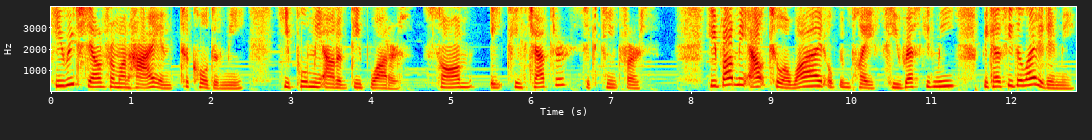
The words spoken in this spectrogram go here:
He reached down from on high and took hold of me. He pulled me out of deep waters. Psalm 18th chapter, 16th verse. He brought me out to a wide open place. He rescued me because he delighted in me.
